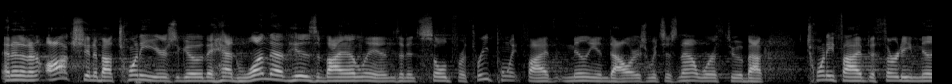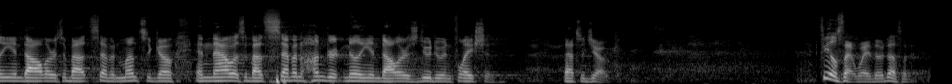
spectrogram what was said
And at an auction about 20 years ago, they had one of his violins, and it sold for $3.5 million, which is now worth to about 25 to 30 million dollars about seven months ago, and now is about 700 million dollars due to inflation. That's a joke. Feels that way though, doesn't it?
